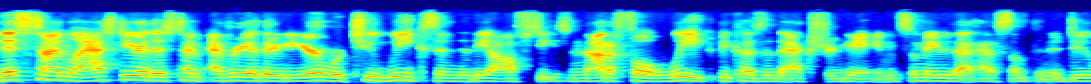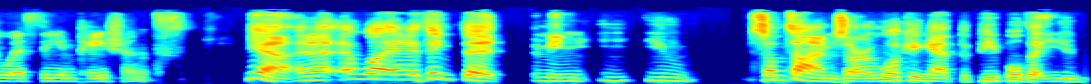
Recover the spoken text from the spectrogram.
this time last year, this time every other year, we're two weeks into the off season, not a full week because of the extra game. So maybe that has something to do with the impatience. Yeah, and I, well, and I think that I mean you sometimes are looking at the people that you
